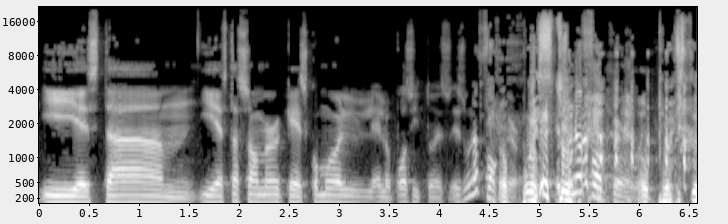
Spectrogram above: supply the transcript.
y esta, mm, y esta Summer, que es como el, el opósito, es, es una fucker. Opuesto. Es una fucker, güey. Opuesto.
